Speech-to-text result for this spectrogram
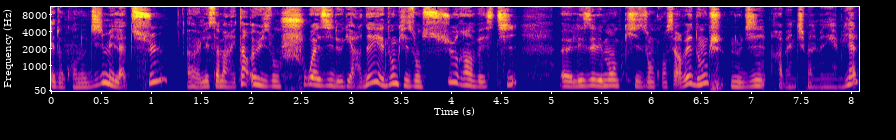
et donc on nous dit, mais là-dessus, euh, les Samaritains, eux, ils ont choisi de garder, et donc ils ont surinvesti euh, les éléments qu'ils ont conservés. Donc, nous dit Rabban Shimon Ben Gamliel,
